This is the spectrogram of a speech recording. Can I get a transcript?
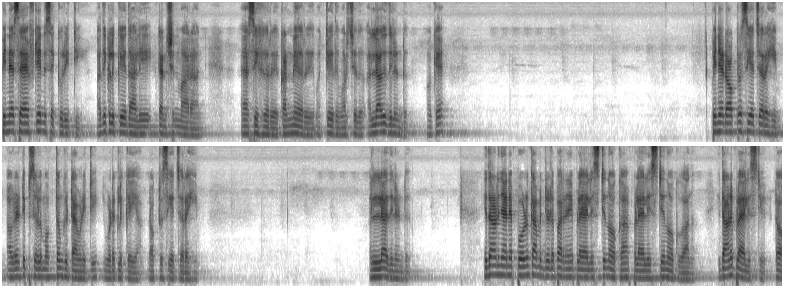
പിന്നെ സേഫ്റ്റി ആൻഡ് സെക്യൂരിറ്റി അത് ക്ലിക്ക് ചെയ്താൽ ടെൻഷൻ മാറാൻ സിഹർ കണ്ണേർ മറ്റേത് മറിച്ചത് അല്ലാതെ ഇതിലുണ്ട്. ഓക്കെ? പിന്നെ ഡോക്ടർ സി എച്ച് റഹീം. അവരുടെ ടിപ്സുകൾ മൊത്തം കിട്ടാൻ വേണ്ടിയിട്ട് ഇവിടെ ക്ലിക്ക് ചെയ്യുക. Doctor C H Raheem. എല്ലാം ഇതിലുണ്ട്. ഇതാണ് ഞാൻ എപ്പോഴും കമന്റിലൂടെ പറഞ്ഞ പ്ലേ ലിസ്റ്റ് നോക്കുക പ്ലേ ലിസ്റ്റ് നോക്കുക എന്ന്. ഇതാണ് പ്ലേ ലിസ്റ്റ് കേട്ടോ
